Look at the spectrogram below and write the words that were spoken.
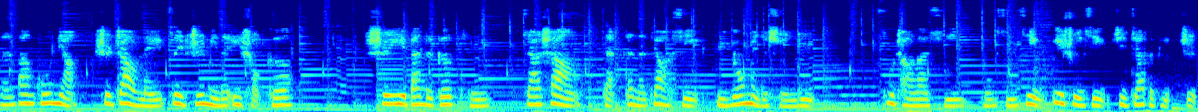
南方姑娘是赵雷最知名的一首歌，诗一般的歌词加上散淡的调性与优美的旋律。促成了其流行性、艺术性俱佳的品质。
